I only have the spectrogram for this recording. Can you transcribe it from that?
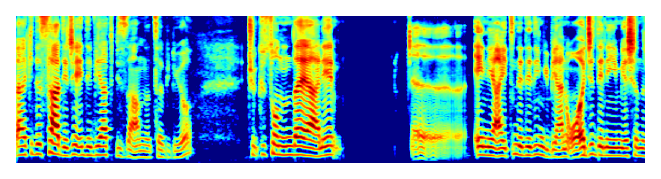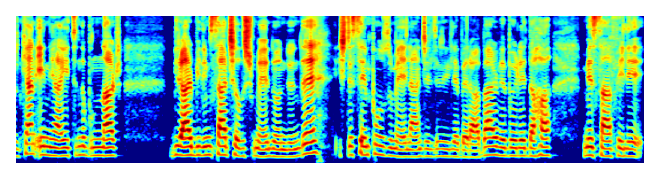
belki de sadece edebiyat bize anlatabiliyor. Çünkü sonunda yani e, en nihayetinde dediğim gibi yani o acı deneyim yaşanırken en nihayetinde bunlar birer bilimsel çalışmaya döndüğünde işte sempozyum eğlenceleriyle beraber ve böyle daha mesafeli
